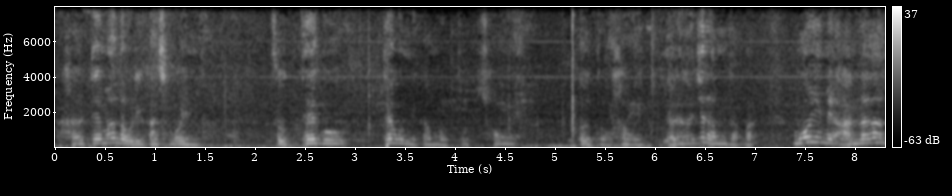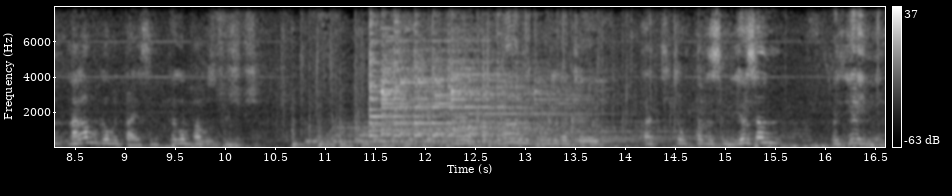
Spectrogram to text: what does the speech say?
할 때마다 우리 같이 모입니다. 그래서 대구 대구입니까? 뭐또총 그것도 하고 있고 여러 가지를 합니다. 막 모임에 안 나가, 나가면 그분 다 했습니다. 뜨거운 박수 주십시오. 그 다음에 또 우리가 저 같이 좀 받았습니다. 여성, 어, 여기 있네.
